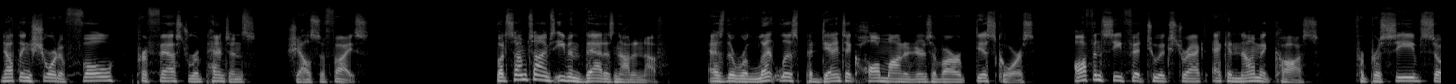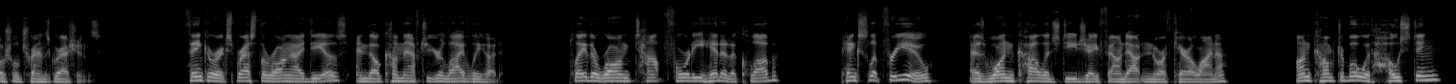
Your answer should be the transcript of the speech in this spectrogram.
Nothing short of full, professed repentance shall suffice. But sometimes even that is not enough, as the relentless, pedantic hall monitors of our discourse often see fit to extract economic costs for perceived social transgressions. Think or express the wrong ideas, and they'll come after your livelihood. Play the wrong top 40 hit at a club? Pink slip for you, as one college DJ found out in North Carolina uncomfortable with hosting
